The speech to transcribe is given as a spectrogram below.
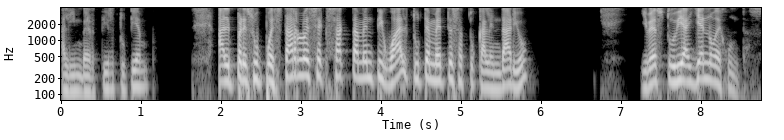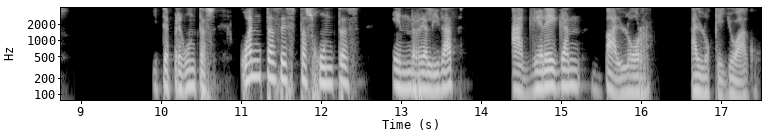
al invertir tu tiempo. Al presupuestarlo es exactamente igual. Tú te metes a tu calendario y ves tu día lleno de juntas. Y te preguntas, ¿cuántas de estas juntas en realidad agregan valor a lo que yo hago?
